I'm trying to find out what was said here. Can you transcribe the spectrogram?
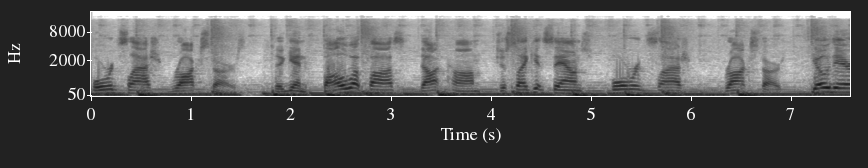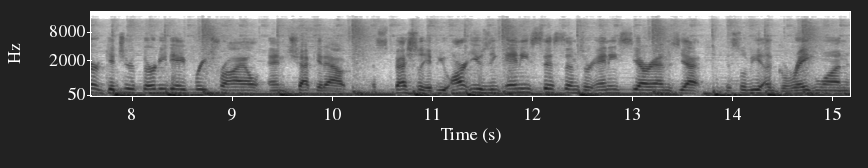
forward slash rockstars. So again, followupboss.com, just like it sounds, forward slash rockstars. Go there, get your 30 day free trial, and check it out. Especially if you aren't using any systems or any CRMs yet, this will be a great one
